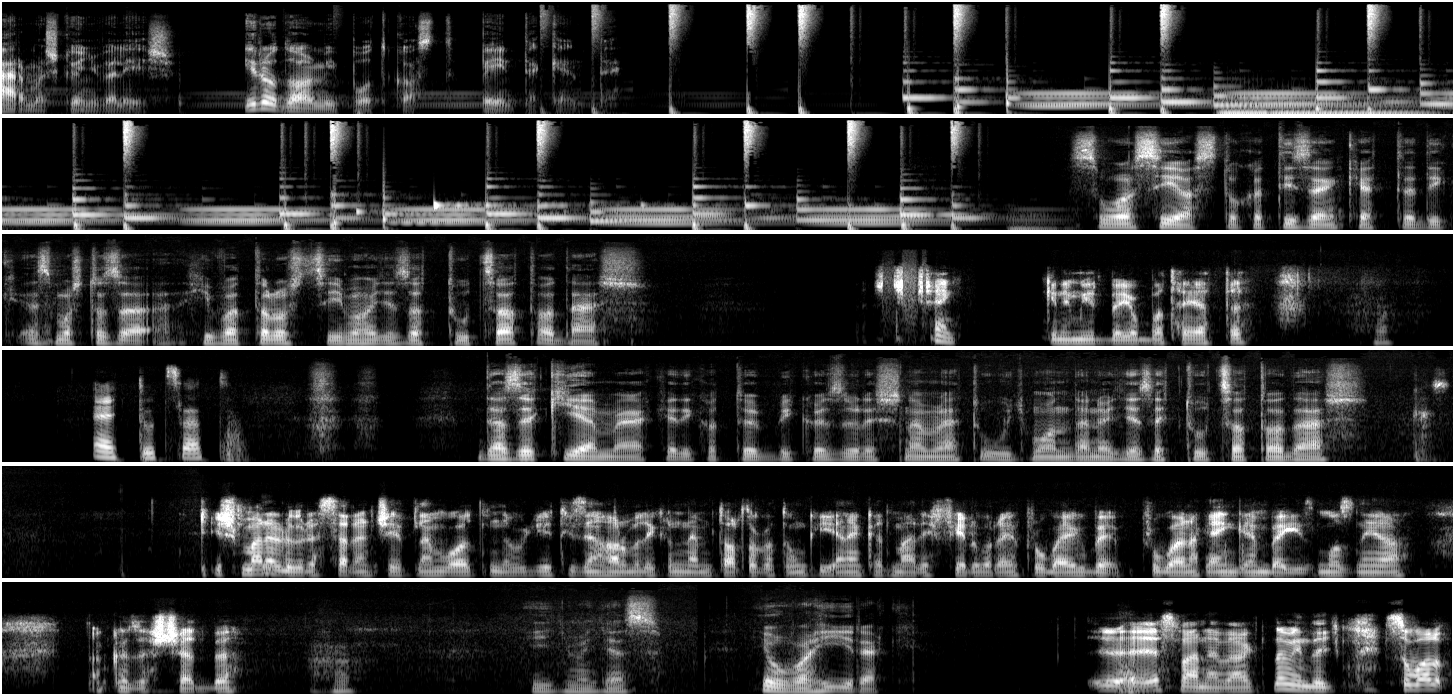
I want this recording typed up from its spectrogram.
Ármas könyvelés. Irodalmi podcast péntekente. Szóval sziasztok, a 12 Ez most az a hivatalos címe, hogy ez a tucat adás? Senki nem írt be jobbat helyette. Egy tucat. De azért kiemelkedik a többi közül, és nem lehet úgy mondani, hogy ez egy tucat adás. És már előre szerencsétlen volt, de ugye 13-ra nem tartogatunk ilyeneket, már egy fél órája próbáljuk be, próbálnak engem beizmozni a, a közös chatbe. Aha. Így megy ez. Jó, van hírek? Ezt már ne vágt. Na mindegy. Szóval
